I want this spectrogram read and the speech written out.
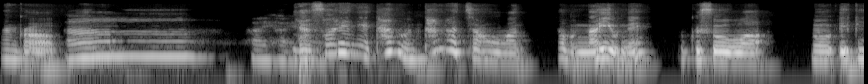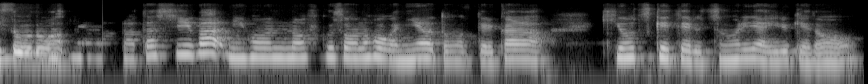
なんか、ああ、はいはい、い。や、それね、多分たまちゃんは多分ないよね、服装は、のエピソードは。私は日本の服装の方が似合うと思ってるから気をつけてるつもりではいるけど、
